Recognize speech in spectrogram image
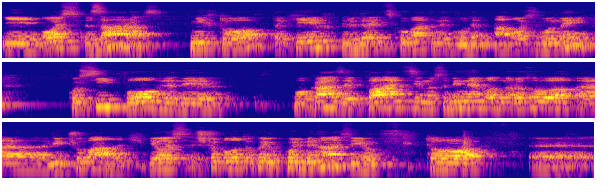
І ось зараз ніхто таких людей цькувати не буде. А ось вони косі погляди, покази пальців на собі неодноразово е, відчували. І ось що було такою кульмінацією, то е,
